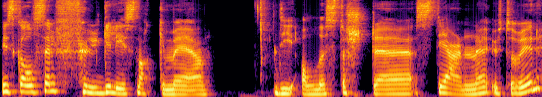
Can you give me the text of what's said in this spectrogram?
Vi skal selvfølgelig snakke med de aller største stjernene utover.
